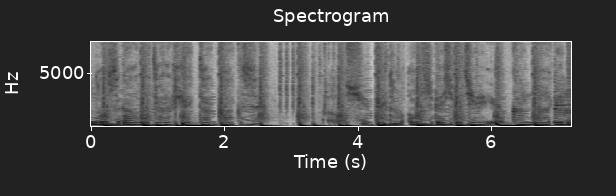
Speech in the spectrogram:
夏の素顔またひた隠せ。おしべとおしべしべち行かないの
